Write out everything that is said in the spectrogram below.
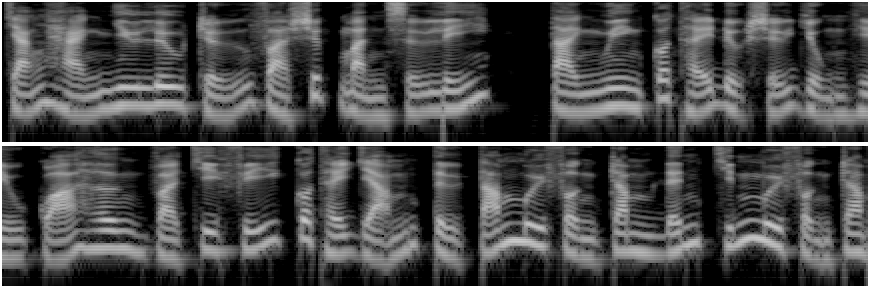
chẳng hạn như lưu trữ và sức mạnh xử lý, tài nguyên có thể được sử dụng hiệu quả hơn và chi phí có thể giảm từ 80% đến 90%.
